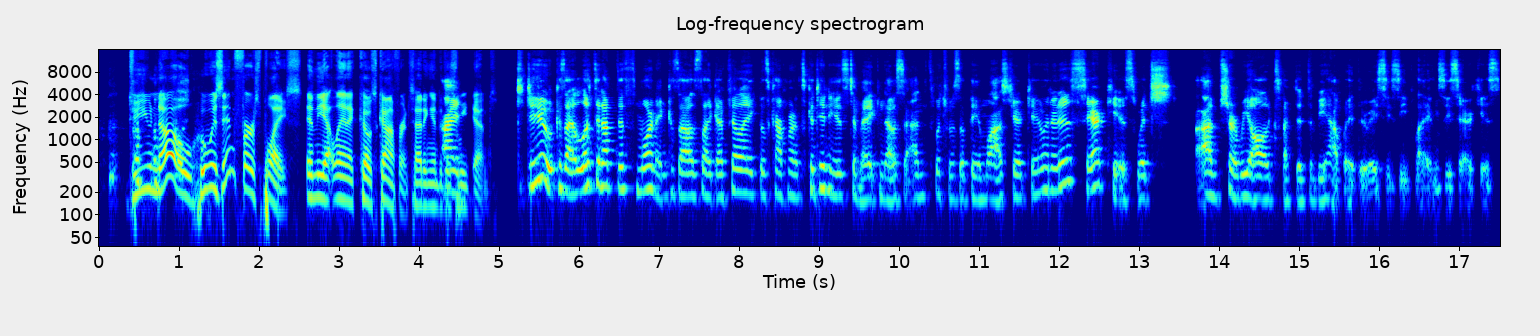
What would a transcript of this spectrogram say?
Do you know who is in first place in the Atlantic Coast Conference heading into this I- weekend? do because I looked it up this morning because I was like, I feel like this conference continues to make no sense, which was a theme last year too, and it is Syracuse, which I'm sure we all expected to be halfway through ACC play and see Syracuse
